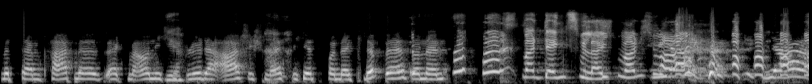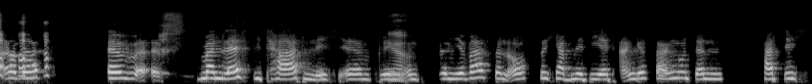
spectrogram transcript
mit seinem Partner sagt man auch nicht, ja. du blöder Arsch, ich schmeiß dich jetzt von der Klippe, sondern man denkt es vielleicht manchmal. ja, ja aber ähm, man lässt die Taten nicht ähm, bringen. Ja. Und bei mir war es dann auch so, ich habe eine Diät angefangen und dann hatte ich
